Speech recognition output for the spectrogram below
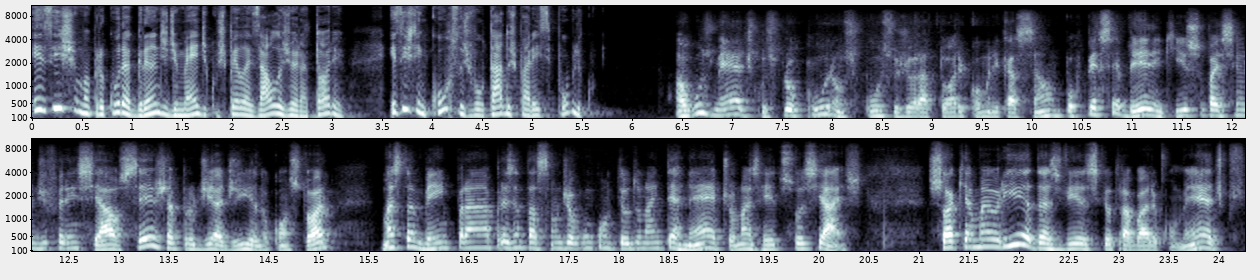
Existe uma procura grande de médicos pelas aulas de oratória? Existem cursos voltados para esse público? Alguns médicos procuram os cursos de oratória e comunicação por perceberem que isso vai ser um diferencial, seja para o dia a dia no consultório, mas também para apresentação de algum conteúdo na internet ou nas redes sociais. Só que a maioria das vezes que eu trabalho com médicos,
